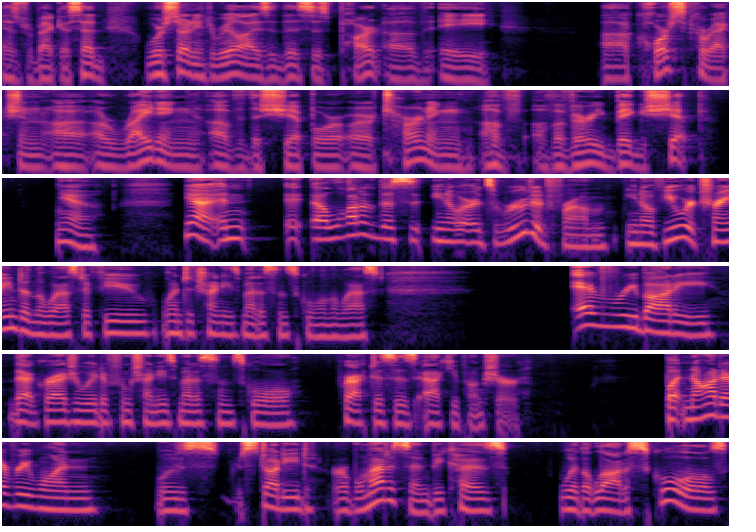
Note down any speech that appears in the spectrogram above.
as Rebecca said, we're starting to realize that this is part of a, a course correction, a, a, of the ship or, or a turning of, of a very big ship. Yeah. Yeah. And a lot of this, you know, where it's rooted from, you know, if you were trained in the West, if you went to Chinese medicine school in the West, everybody that graduated from Chinese medicine school practices acupuncture. But not everyone was studied herbal medicine because with a lot of schools,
